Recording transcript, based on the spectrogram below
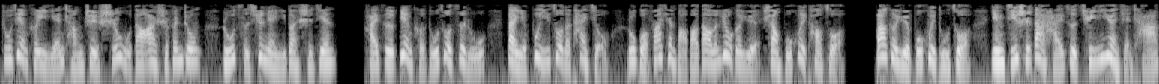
逐渐可以延长至十五到二十分钟。如此训练一段时间，孩子便可独坐自如，但也不宜坐得太久。如果发现宝宝到了六个月尚不会靠坐，八个月不会独坐，应及时带孩子去医院检查。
